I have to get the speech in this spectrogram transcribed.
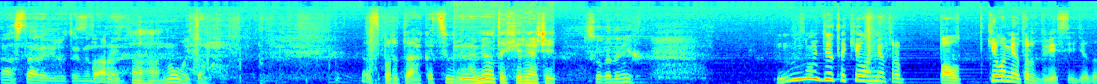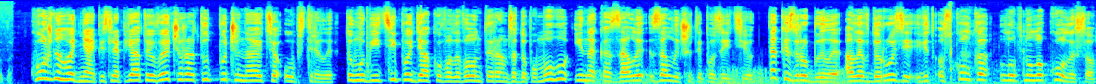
А, старый вижу, ты Старый, Ага. новый там. Спартак. Отсюда минометы херячат. Сколько до них? Ну, где-то километра пол, километр 200 где-то. Кожного дня після п'ятої вечора тут починаються обстріли. Тому бійці подякували волонтерам за допомогу і наказали залишити позицію. Так і зробили, але в дорозі від осколка лопнуло колесо.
